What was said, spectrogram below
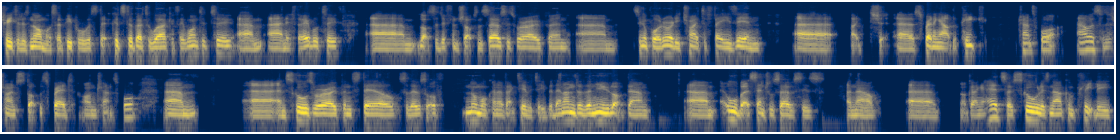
treated as normal. So people st- could still go to work if they wanted to, um, and if they're able to. Um, lots of different shops and services were open. Um, Singapore had already tried to phase in, uh, like uh, spreading out the peak transport hours, so to try and stop the spread on transport. Um, uh, and schools were open still, so there was sort of normal kind of activity. But then under the new lockdown, um, all but essential services are now uh, not going ahead. So school is now completely,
